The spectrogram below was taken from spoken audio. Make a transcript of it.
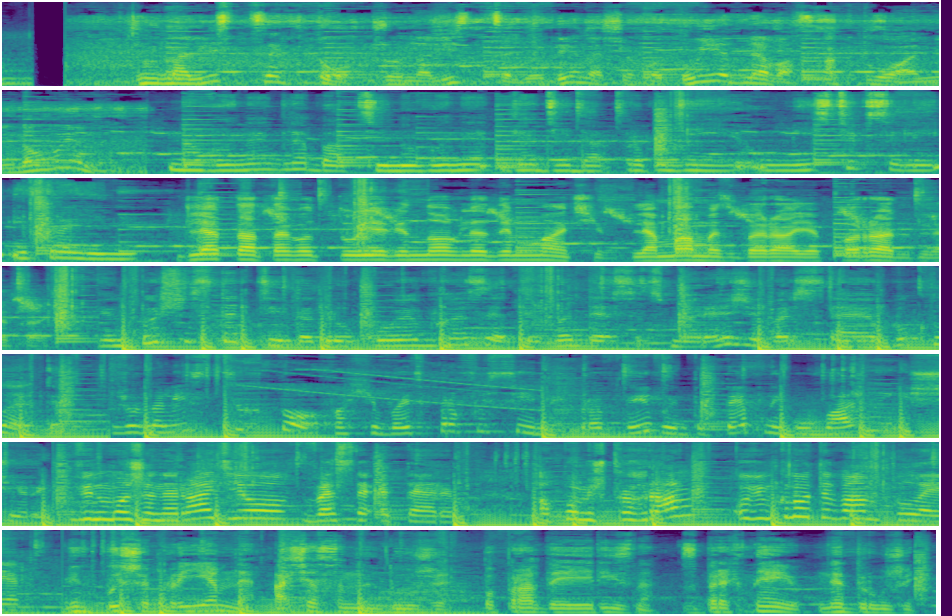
Журналіст це хто? Журналіст це людина, що готує для вас актуальні новини. Новини для бабці, новини для діда. Про події у місті, в селі і в країні. Для тата готує він огляди матчів, для мами збирає поради для тата. Він пише статті та друкує в газети, веде соцмережі, верстає буклети. Журналіст це хто? Фахівець професійний, правдивий, дотепний, уважний і щирий. Він може на радіо вести етери, а поміж програм увімкнути вам плеєр. Він пише приємне, а часом не дуже, правда є різна. З брехнею не дружить.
